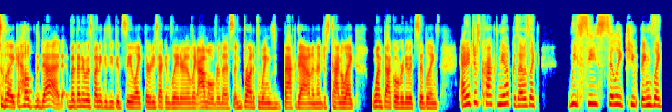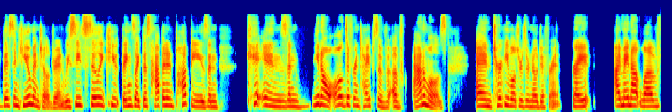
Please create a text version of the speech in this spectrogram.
to like help the dad. But then it was funny because you could see like 30 seconds later, it was like, I'm over this and brought its wings back down and then just kind of like went back over to its siblings. And it just cracked me up because I was like, we see silly, cute things like this in human children. We see silly, cute things like this happen in puppies and kittens and, you know, all different types of, of animals. And turkey vultures are no different, right? I may not love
